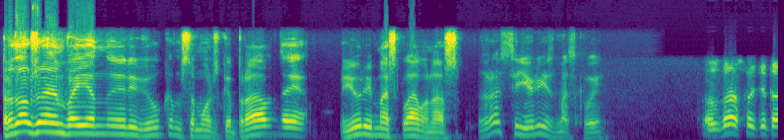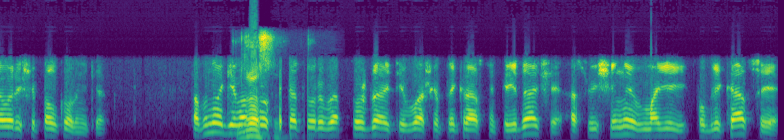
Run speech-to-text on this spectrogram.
Продолжаем военное ревю «Комсомольской правды». Юрий Москва у нас. Здравствуйте, Юрий из Москвы. Здравствуйте, товарищи полковники. А многие вопросы, которые вы обсуждаете в вашей прекрасной передаче, освещены в моей публикации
